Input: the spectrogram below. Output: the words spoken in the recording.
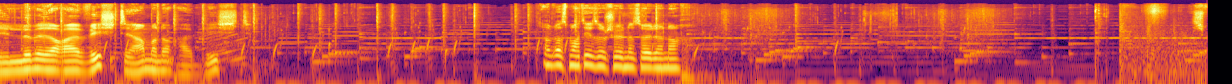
Die Lümmel doch erwischt? Die haben wir doch erwischt. Und was macht ihr so Schönes heute noch? Ich,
